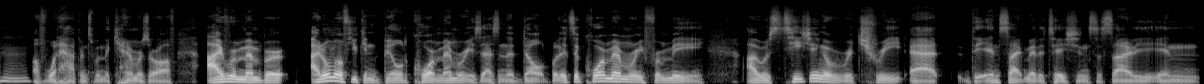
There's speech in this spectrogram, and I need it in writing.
Mhm. of what happens when the cameras are off. I remember, I don't know if you can build core memories as an adult, but it's a core memory for me. I was teaching a retreat at the Insight Meditation Society in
